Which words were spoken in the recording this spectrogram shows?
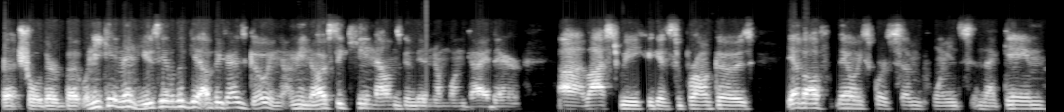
for that shoulder. But when he came in, he was able to get other guys going. I mean, obviously Keenan Allen's going to be the number one guy there. Uh, last week against the Broncos, yeah, the they only scored seven points in that game.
